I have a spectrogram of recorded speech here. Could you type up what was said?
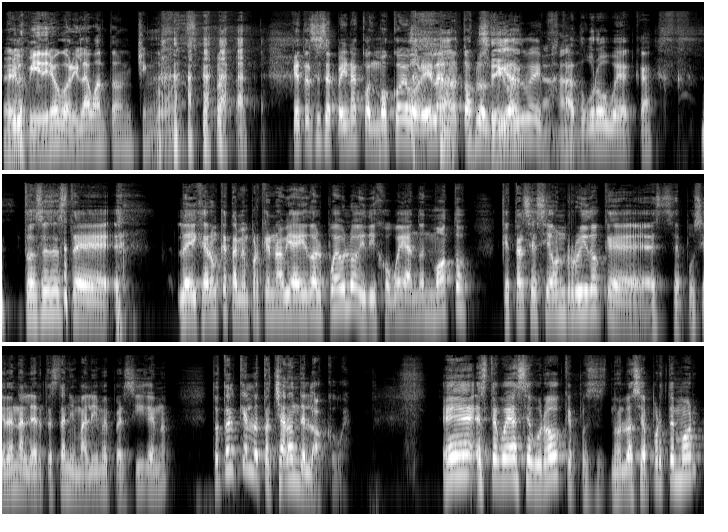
El vidrio gorila aguanta un chingo. güey. ¿Qué tal si se peina con moco de gorila, no? Todos los Sí, días, güey. Pues. Está duro, güey, acá. Entonces, este, le dijeron que también porque no había ido al pueblo y dijo, güey, ando en moto. ¿Qué tal si hacía un ruido que se pusiera en alerta este animal y me persigue, no? Total que lo tacharon de loco, güey. Eh, este güey aseguró que pues no lo hacía por temor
